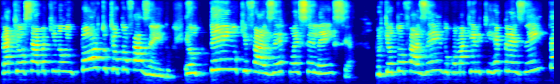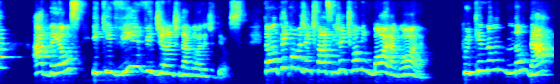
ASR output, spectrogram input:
para que eu saiba que não importa o que eu estou fazendo, eu tenho que fazer com excelência, porque eu estou fazendo como aquele que representa a Deus e que vive diante da glória de Deus. Então não tem como a gente falar assim, gente, vamos embora agora, porque não, não dá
